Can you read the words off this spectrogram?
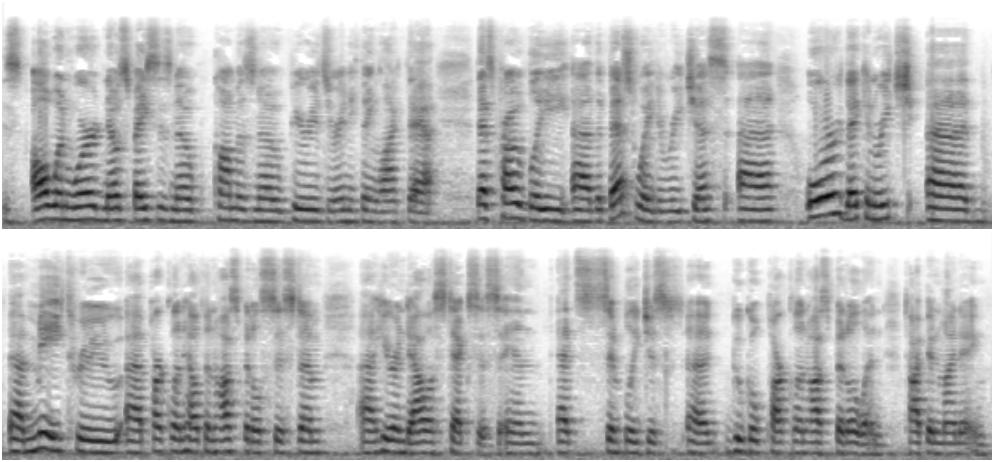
is all one word, no spaces, no commas, no periods, or anything like that. That's probably uh, the best way to reach us. Uh, or they can reach uh, uh, me through uh, Parkland Health and Hospital System here in Dallas, Texas, and that's simply just Google Parkland Hospital and type in my name.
